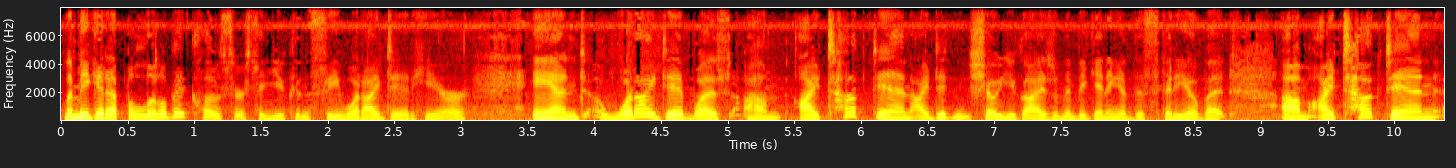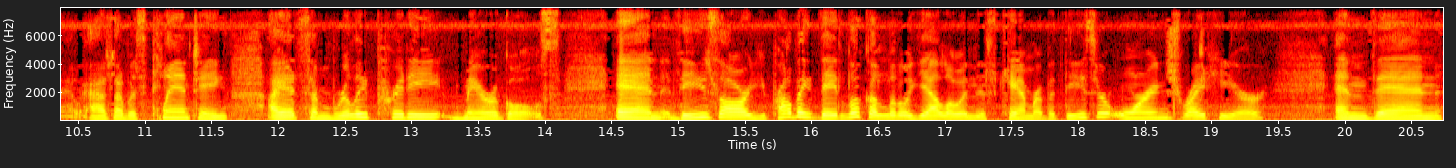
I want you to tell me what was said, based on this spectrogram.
Let me get up a little bit closer so you can see what I did here. And what I did was um, I tucked in, I didn't show you guys in the beginning of this video, but um, I tucked in as I was planting, I had some really pretty marigolds. And these are, you probably, they look a little yellow in this camera, but these are orange right here. And then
